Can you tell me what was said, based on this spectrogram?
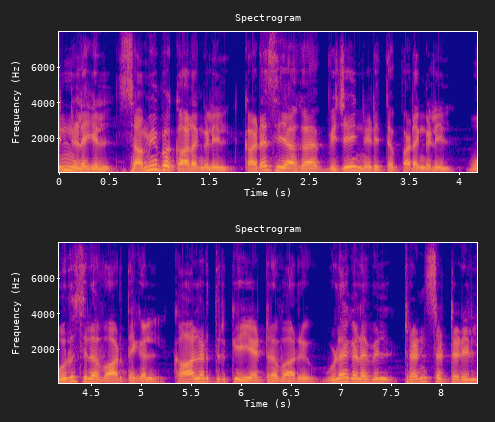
இந்நிலையில் சமீப காலங்களில் கடைசியாக விஜய் நடித்த படங்களில் ஒரு சில வார்த்தைகள் காலத்திற்கு ஏற்றவாறு உலகளவில் ட்ரெண்ட் செட்டரில்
